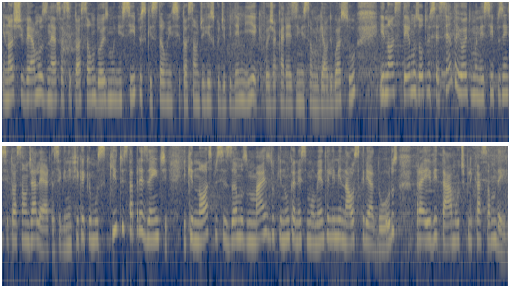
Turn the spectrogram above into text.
E nós tivemos nessa situação dois municípios que estão em situação de risco de epidemia, que foi Jacarezinho e São Miguel do Iguaçu, e nós temos outros 68 municípios em situação de alerta. Significa que o mosquito está presente e que nós precisamos mais do que nunca nesse momento eliminar os criadores para evitar a multiplicação dele.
